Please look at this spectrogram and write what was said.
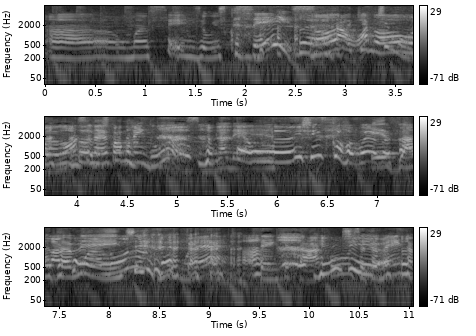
Ah, umas seis eu escovo. Seis? Nossa, tá que ótimo. bom, eu não Nossa, eu não escovo nem duas. Cadê? É um lanche escovo, é falar com o Exatamente. aluno. Não é? Tem que estar com. Você também tá,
